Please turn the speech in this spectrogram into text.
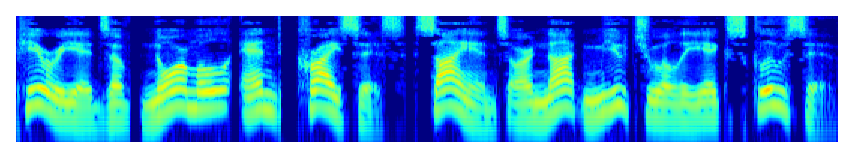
periods of normal and crisis science are not mutually exclusive.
